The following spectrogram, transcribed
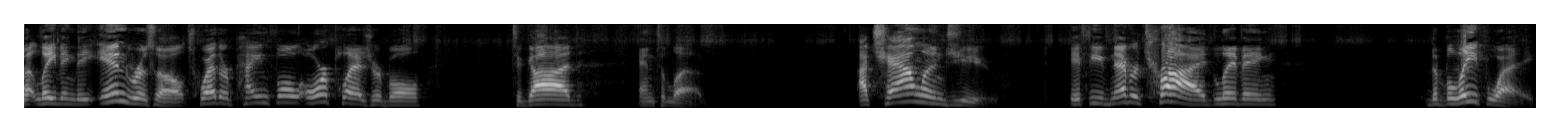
but leaving the end results, whether painful or pleasurable, to God and to love. I challenge you, if you've never tried living the belief way,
